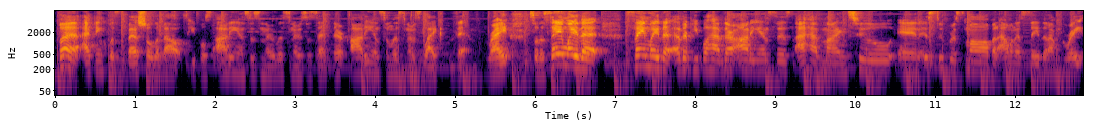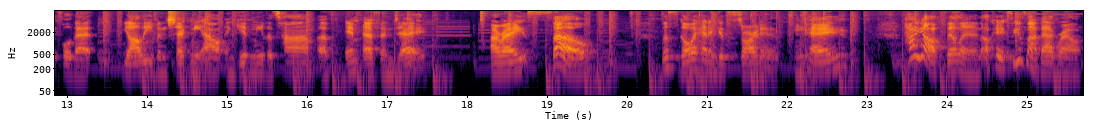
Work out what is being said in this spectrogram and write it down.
but I think what's special about people's audiences and their listeners is that their audience and listeners like them, right? So the same way that same way that other people have their audiences, I have mine too, and it's super small. But I want to say that I'm grateful that y'all even check me out and give me the time of MF and J. All right, so let's go ahead and get started, okay? How y'all feeling? Okay, excuse my background.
